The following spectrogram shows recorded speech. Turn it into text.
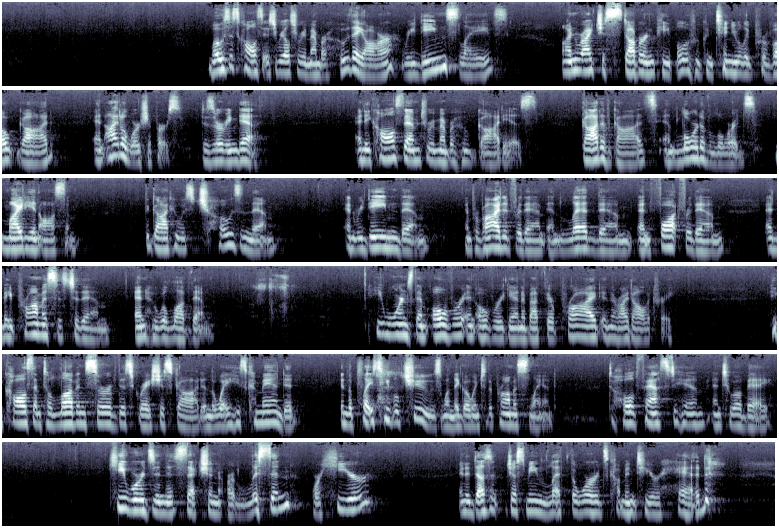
Moses calls Israel to remember who they are redeemed slaves, unrighteous, stubborn people who continually provoke God, and idol worshippers deserving death. And he calls them to remember who God is God of gods and Lord of lords, mighty and awesome, the God who has chosen them and redeemed them and provided for them and led them and fought for them and made promises to them and who will love them. He warns them over and over again about their pride and their idolatry. He calls them to love and serve this gracious God in the way He's commanded, in the place He will choose when they go into the promised land, to hold fast to Him and to obey. Key words in this section are listen or hear, and it doesn't just mean let the words come into your head.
